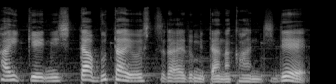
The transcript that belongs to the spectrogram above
背景にした舞台をしつらえるみたいな感じで。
